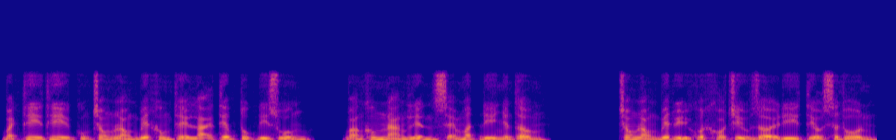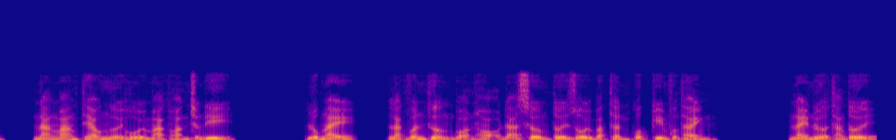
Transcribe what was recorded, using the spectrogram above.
bạch thi thi cũng trong lòng biết không thể lại tiếp tục đi xuống, bằng không nàng liền sẽ mất đi nhân tâm. Trong lòng biết ủy khuất khó chịu rời đi tiểu sân thôn, nàng mang theo người hồi mạc hoàn trấn đi. Lúc này, Lạc Vân Thường bọn họ đã sớm tới rồi Bắc Thần Quốc Kim Phượng Thành. Nay nửa tháng tới,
